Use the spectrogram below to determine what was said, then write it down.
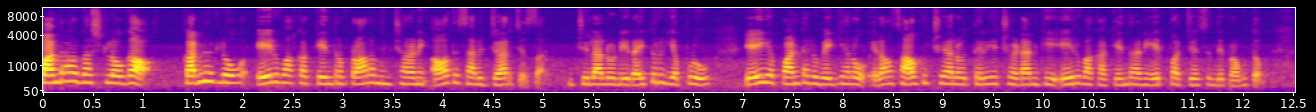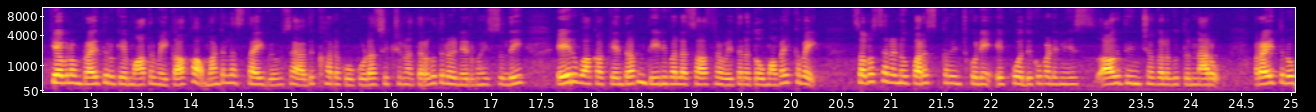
పంద్రా ఆగస్టులోగా కర్నూలులో ఏరువాక కేంద్రం ప్రారంభించాలని ఆదేశాలు జారీ చేశారు. జిల్లాలోని రైతులు ఎప్పుడు ఏ ఏ పంటలు వేయాలో ఎలా సాగు చేయాలో తెలియచేయడానికి ఏరువాక కేంద్రాన్ని ఏర్పాటు చేసింది ప్రభుత్వం. కేవలం రైతులకే మాత్రమే కాక మండల స్థాయి వ్యవసాయ అధికారులకు కూడా శిక్షణ తరగతులు నిర్వహిస్తుంది ఏరువాక కేంద్రం. దీనివల్ల శాస్త్రవేత్తలతో మమైకమై సమస్యలను పరిష్కరించుకుని ఎక్కువ దిగుబడిని సాధించగలుగుతున్నారు. రైతులు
